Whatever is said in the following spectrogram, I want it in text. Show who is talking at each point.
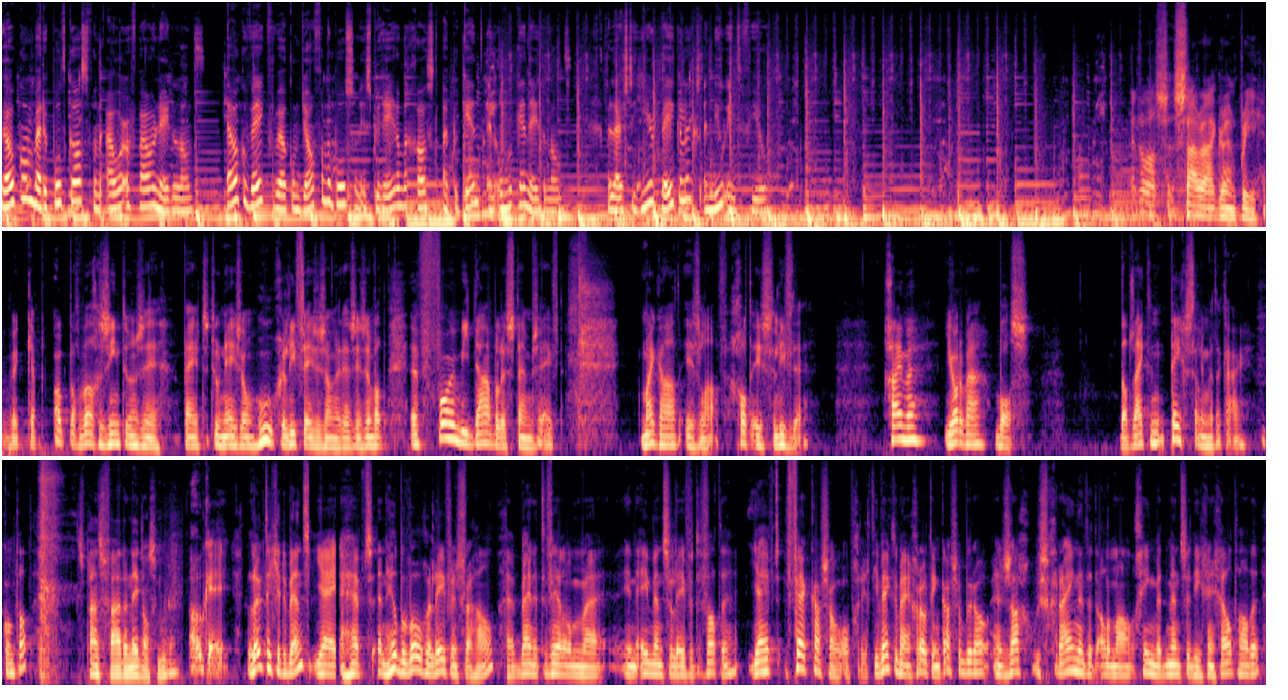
Speaker 1: Welkom bij de podcast van Hour of Power Nederland. Elke week verwelkomt Jan van der Bos een inspirerende gast uit bekend en onbekend Nederland. We luisteren hier wekelijks een nieuw interview.
Speaker 2: Dat was Sarah Grand Prix. Ik heb ook toch wel gezien toen ze bij het tournee zong hoe geliefd deze zangeres is en wat een formidabele stem ze heeft. My God is love. God is liefde. Jaime Jorba Bos. Dat lijkt een tegenstelling met elkaar. Hoe komt dat?
Speaker 3: Spaanse vader, Nederlandse moeder.
Speaker 2: Oké, leuk dat je er bent. Jij hebt een heel bewogen levensverhaal. Uh, bijna te veel om uh, in één mensenleven te vatten. Jij hebt Vercasso opgericht. Je werkte bij een groot incassobureau en zag hoe schrijnend het allemaal ging met mensen die geen geld hadden.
